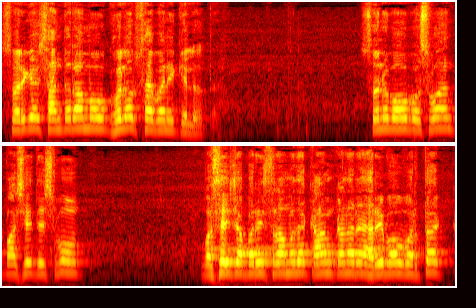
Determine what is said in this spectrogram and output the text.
स्वर्गीय शांताराम घोलप साहेबांनी केलं होतं. सोनूभाऊ बसवंत पाशे देशमुख वसईच्या परिसरामध्ये काम करणारे हरिभाऊ वर्तक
